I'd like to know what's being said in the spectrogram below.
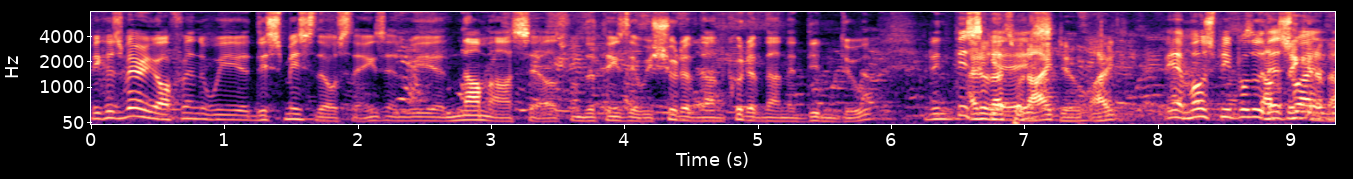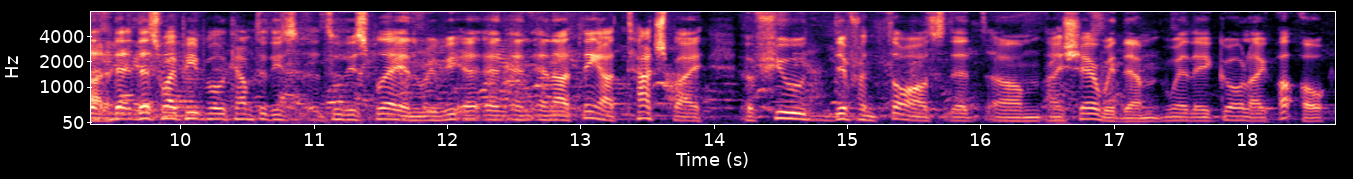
because very often we uh, dismiss those things and we uh, numb ourselves from the things that we should have done, could have done, and didn't do. But in this case, I know case, that's what I do. I. yeah, most people do. Stop That's why. it. th- that's why people come to this to this play and, reve- and, and and I think are touched by a few different thoughts that um, I share with them, where they go like, "Uh oh,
